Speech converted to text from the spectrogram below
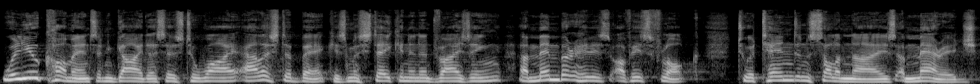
Will you comment and guide us as to why Alistair Begg is mistaken in advising a member of his, of his flock to attend and solemnize a marriage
